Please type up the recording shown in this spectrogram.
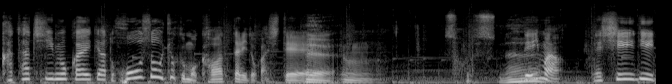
形も変えてあと放送局も変わったりとかして、ええ。うん、そうですね。で今、ね、CD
